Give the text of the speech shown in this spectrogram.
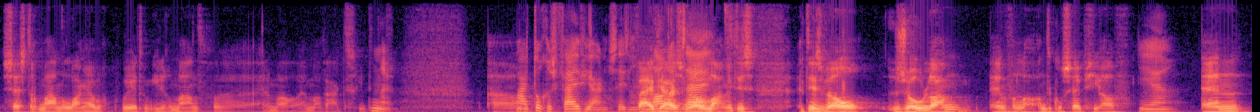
60 maanden lang hebben geprobeerd om iedere maand eh, helemaal, helemaal raak te schieten. Nee. Dus, ehm, Maar toch is vijf jaar nog steeds een Vijf jaar is wel lang. Het is, het is wel zo lang en van de anticonceptie af. Ja, En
